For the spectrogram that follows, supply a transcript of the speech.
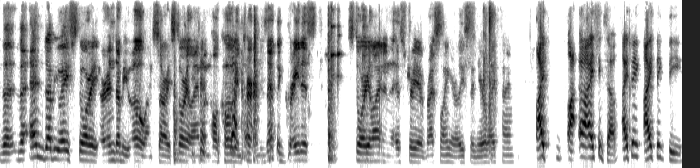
the the NWA story or NWO, I'm sorry, storyline when Hulk Hogan turned, is that the greatest storyline in the history of wrestling, or at least in your lifetime? I, I I think so. I think I think the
